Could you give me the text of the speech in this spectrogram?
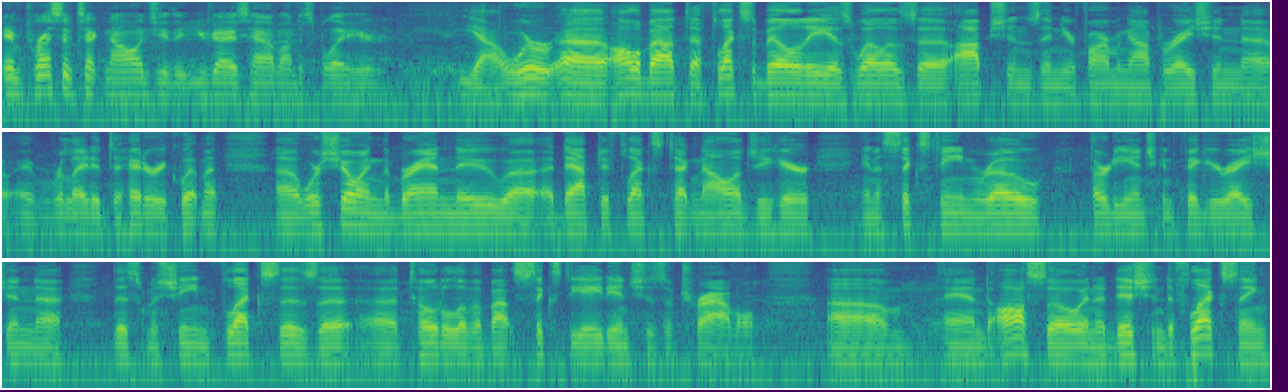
impressive technology that you guys have on display here yeah, we're uh, all about uh, flexibility as well as uh, options in your farming operation uh, related to header equipment. Uh, we're showing the brand new uh, Adaptive Flex technology here in a 16 row 30 inch configuration. this machine flexes a, a, total of about 68 inches of travel. Um, and also, in addition to flexing,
